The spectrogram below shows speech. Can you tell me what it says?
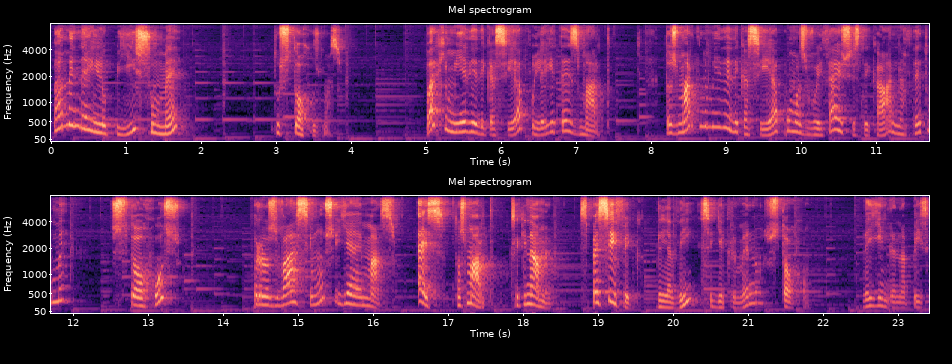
πάμε να υλοποιήσουμε τους στόχους μας. Υπάρχει μια διαδικασία που λέγεται SMART. Το SMART είναι μια διαδικασία που μας βοηθάει ουσιαστικά να θέτουμε στόχους προσβάσιμους για εμάς. S, το SMART. Ξεκινάμε. Specific, δηλαδή συγκεκριμένο στόχο. Δεν γίνεται να πεις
